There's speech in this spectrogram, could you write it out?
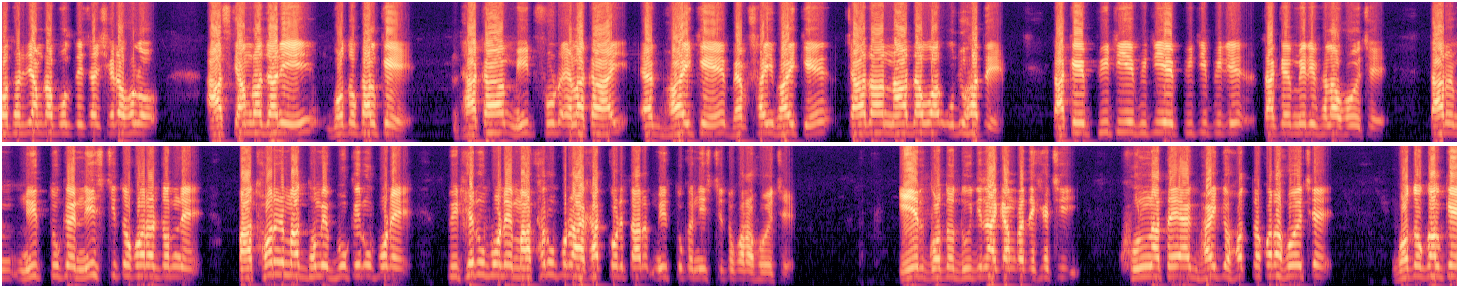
কথাটি আমরা বলতে চাই সেটা হলো, আজকে আমরা জানি গতকালকে ঢাকা মিটফুড এলাকায় এক ভাইকে, ব্যবসায়ী ভাইকে চাঁদা না দেওয়ার অজুহাতে তাকে পিটিয়ে পিটিয়ে পিটি পিটিয়ে তাকে মেরে ফেলা হয়েছে। তার মৃত্যুকে নিশ্চিত করার জন্য পাথরের মাধ্যমে বুকের উপরে পিঠের উপরে, মাথার উপরে আঘাত করে তার মৃত্যুকে নিশ্চিত করা হয়েছে। এর গত দুই দিন আগে আমরা দেখেছি, খুলনাতে এক ভাইকে হত্যা করা হয়েছে। গতকালকে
